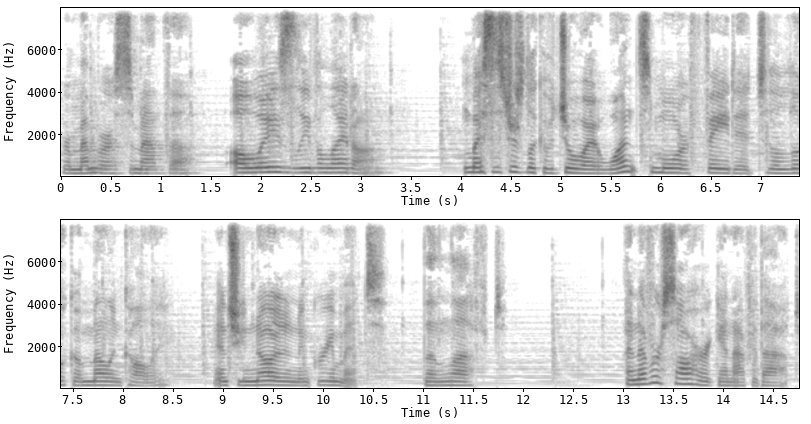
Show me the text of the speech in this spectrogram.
Remember, Samantha, always leave a light on. My sister's look of joy once more faded to the look of melancholy, and she nodded in agreement, then left. I never saw her again after that,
